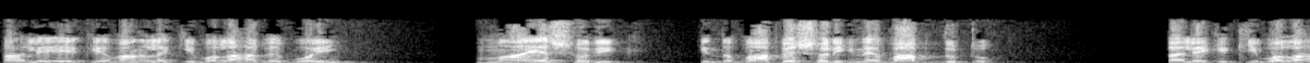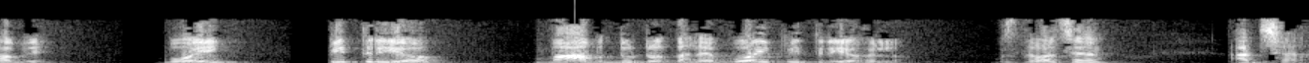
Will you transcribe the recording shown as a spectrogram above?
তাহলে একে বাংলা কি বলা হবে? বই? মায়ের শরিক, কিন্তু বাপের শরিক নাই, বাপ দুটো। তাহলে একে কি বলা হবে? বই পিতৃয় বাপ দুটো, তাহলে বই পিতৃয় হলো। বুঝতে পারছেন? আচ্ছা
